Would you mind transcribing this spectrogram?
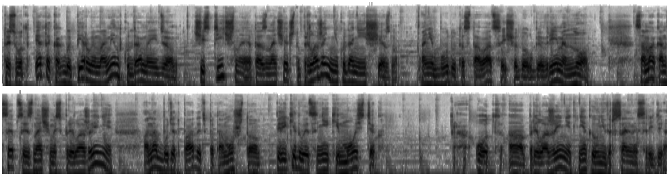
То есть вот это как бы первый момент, куда мы идем. Частично это означает, что приложения никуда не исчезнут. Они будут оставаться еще долгое время, но Сама концепция и значимость приложений, она будет падать, потому что перекидывается некий мостик от а, приложения к некой универсальной среде.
